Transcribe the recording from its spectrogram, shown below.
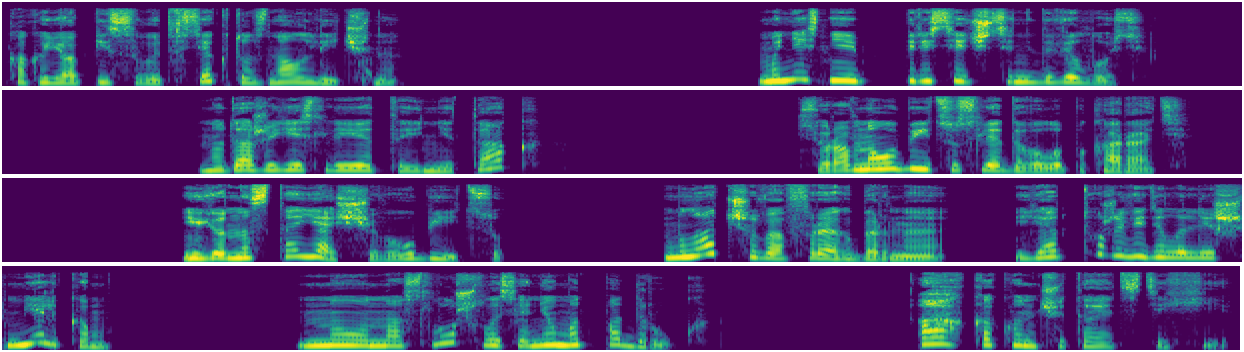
как ее описывают все, кто знал лично. Мне с ней пересечься не довелось. Но даже если это и не так, все равно убийцу следовало покарать. Ее настоящего убийцу. Младшего Фрехберна я тоже видела лишь мельком, но наслушалась о нем от подруг. Ах, как он читает стихи!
